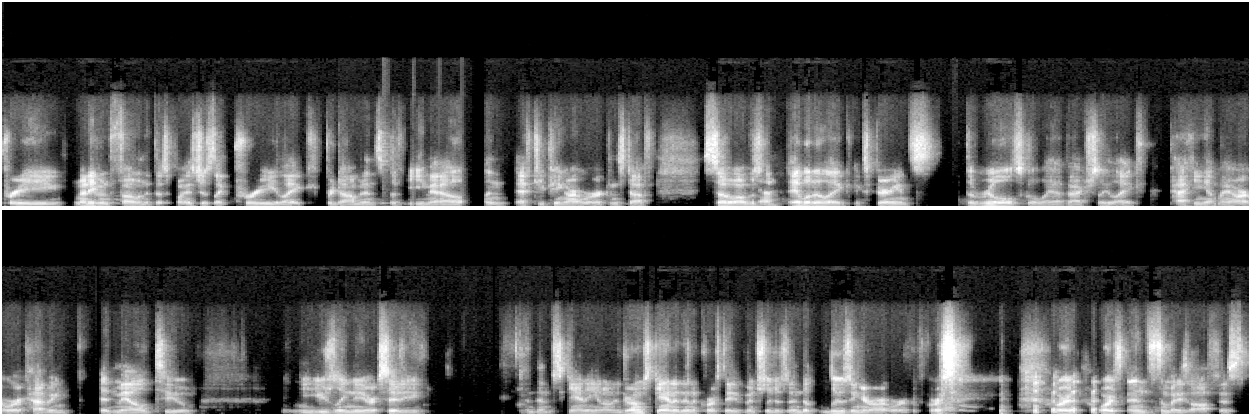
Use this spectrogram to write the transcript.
pre not even phone at this point it's just like pre like predominance of email and ftping artwork and stuff so i was Yeah. able to like experience the real old school way of actually like packing up my artwork having it mailed to usually new york city and then scanning it on a drum scan and then of course they eventually just end up losing your artwork of course or or it's in somebody's office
